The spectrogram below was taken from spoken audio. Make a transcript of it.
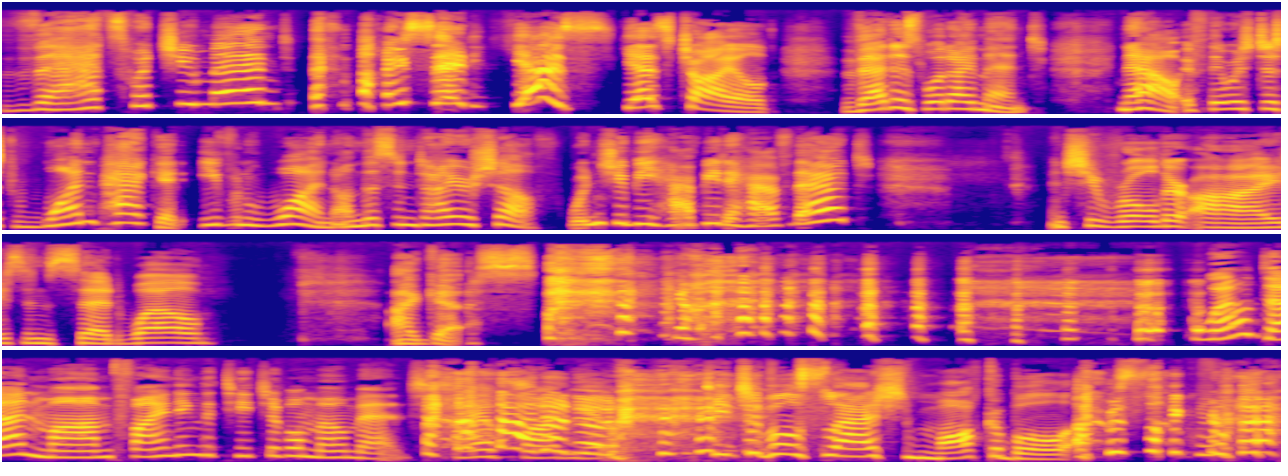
that's what you meant? And I said, Yes, yes, child. That is what I meant. Now, if there was just one packet, even one on this entire shelf, wouldn't you be happy to have that? And she rolled her eyes and said, Well, I guess. well done, mom, finding the teachable moment. I applaud I you. teachable slash mockable. I was like, right.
